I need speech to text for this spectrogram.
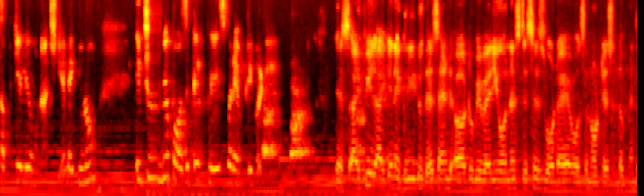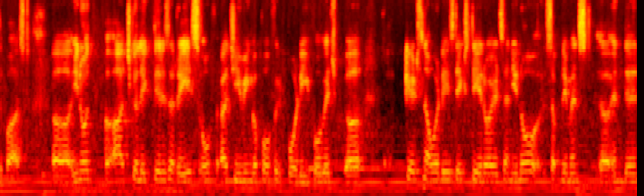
सबके लिए होना चाहिए like you know it should be a positive place for everybody. Yes i feel i can agree to this. And uh, to be very honest this is what i have also noticed in the in the past. Uh, you know aajkal like there is a race of achieving a perfect body for which uh, kids nowadays take steroids and you know supplements uh, in their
